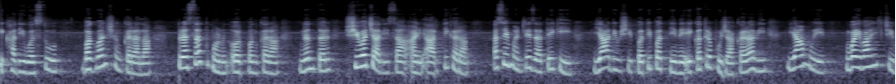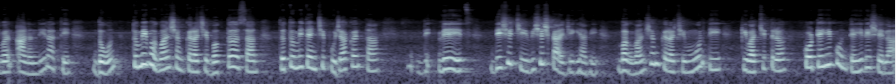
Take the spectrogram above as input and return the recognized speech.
एखादी वस्तू भगवान शंकराला प्रसाद म्हणून अर्पण करा. नंतर शिवचालिसा आणि आरती करा. असे म्हटले जाते की या दिवशी पती पत्नीने एकत्र पूजा करावी. यामुळे वैवाहिक जीवन आनंदी राहते. दोन तुम्ही भगवान शंकराचे भक्त असाल तर तुम्ही त्यांची पूजा करता. दि वेळेस दिशेची विशेष काळजी घ्यावी. भगवान शंकराची मूर्ती किंवा चित्र कोठेही कोणत्याही दिशेला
